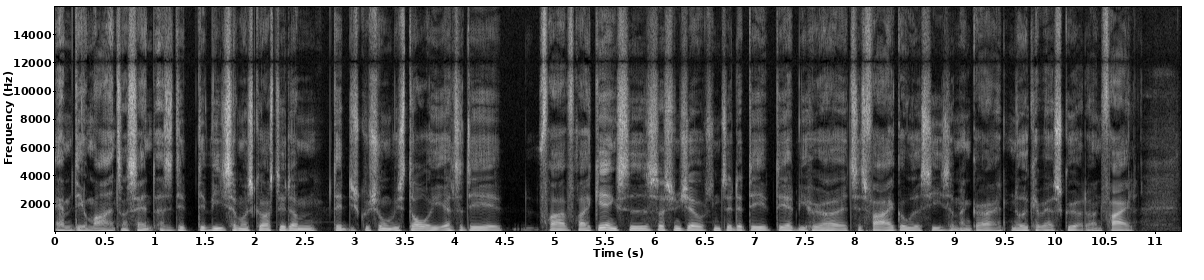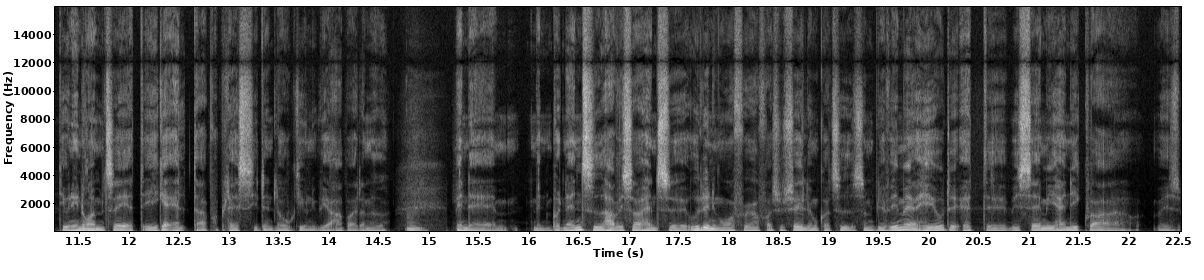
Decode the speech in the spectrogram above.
Jamen, det er jo meget interessant. Altså, det, det viser måske også lidt om den diskussion, vi står i. Altså, det, fra, fra regeringens side, så synes jeg jo sådan set, at det, det at vi hører til Svare gå ud og sige, som han gør, at noget kan være skørt og en fejl, det er jo en indrømmelse af, at det ikke er alt, der er på plads i den lovgivning, vi arbejder med. Mm. Men, øh, men på den anden side har vi så hans øh, udlændingoverfører fra Socialdemokratiet, som bliver ved med at hævde, at øh, hvis Sami han ikke var, hvis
